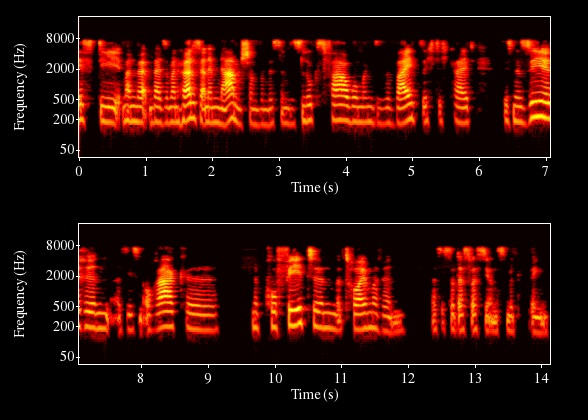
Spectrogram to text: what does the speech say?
ist die, man, also man hört es ja an dem Namen schon so ein bisschen, das Lux Far Woman, diese Weitsichtigkeit. Sie ist eine Seherin, sie ist ein Orakel, eine Prophetin, eine Träumerin. Das ist so das, was sie uns mitbringt.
